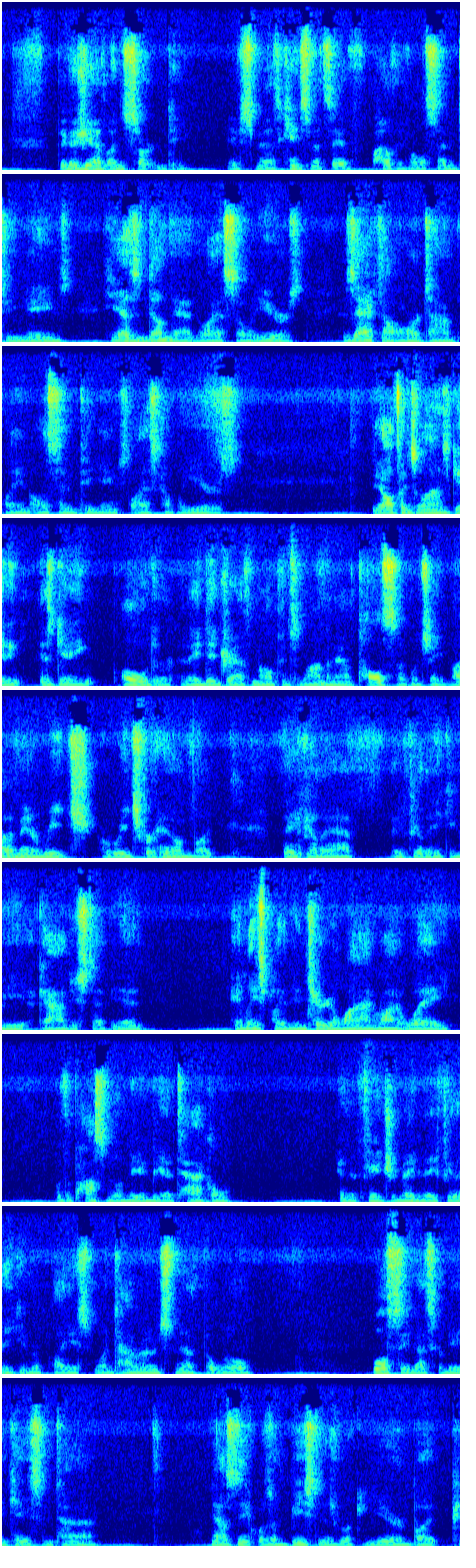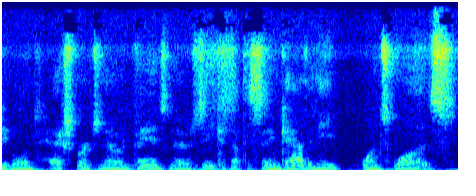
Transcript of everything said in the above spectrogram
because you have uncertainty. If Smith, can Smith stay healthy for all 17 games? He hasn't done that in the last several years. Zack had a hard time playing all 17 games the last couple of years. The offensive line is getting is getting older, and they did draft an offensive lineman out of Tulsa, which they might have made a reach a reach for him, but they feel they have they feel that he can be a guy to step in and at least play the interior line right away, with the possibility to be a tackle in the future. Maybe they feel he can replace one Tyron Smith, but we'll we'll see. That's going to be the case in time. Now Zeke was a beast in his rookie year, but people, experts know and fans know Zeke is not the same guy that he once was.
